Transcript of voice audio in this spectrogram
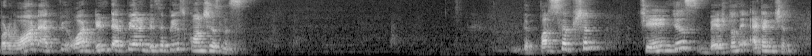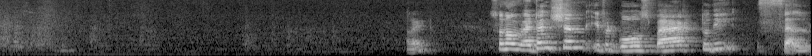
But what appear, what didn't appear and disappear is consciousness. The perception changes based on the attention. Alright? So now attention, if it goes back to the self,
